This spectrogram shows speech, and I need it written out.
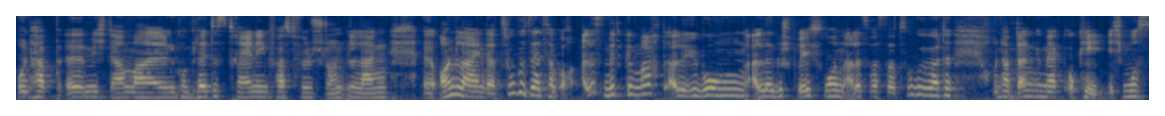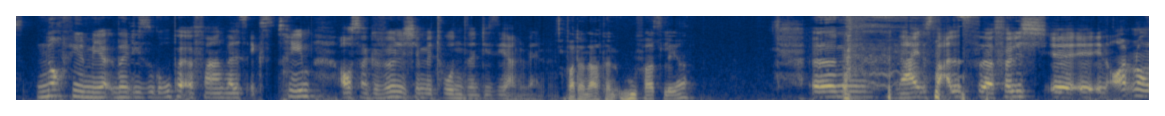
und habe äh, mich da mal ein komplettes Training, fast fünf Stunden lang, äh, online dazugesetzt, habe auch alles mitgemacht, alle Übungen, alle Gesprächsrunden, alles, was dazugehörte und habe dann gemerkt, okay, ich muss noch viel mehr über diese Gruppe erfahren, weil es extrem außergewöhnliche Methoden sind, die sie anwenden. War danach dann UFAS leer? Ähm, nein, das war alles äh, völlig äh, in Ordnung.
